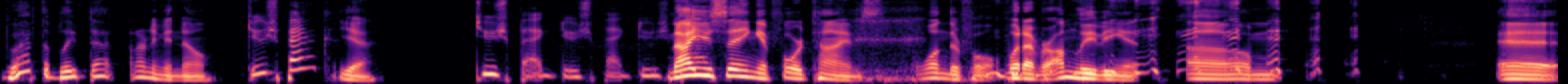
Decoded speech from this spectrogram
Do I have to bleep that? I don't even know. Douchebag, Yeah. douchebag, douchebag, douchebag. Now you're saying it four times. Wonderful. Whatever. I'm leaving it. Um, uh,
